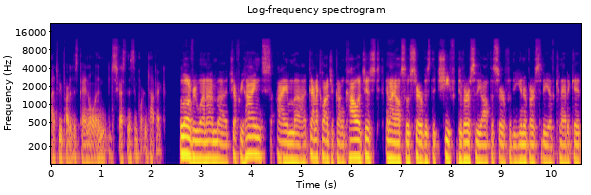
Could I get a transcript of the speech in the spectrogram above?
uh, to be part of this panel and discussing this important topic. Hello, everyone. I'm uh, Jeffrey Hines. I'm a gynecologic oncologist, and I also serve as the Chief Diversity Officer for the University of Connecticut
